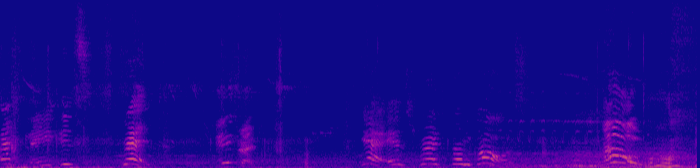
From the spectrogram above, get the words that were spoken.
Actually, it's red. It is red. Yeah, it's red from cars. Oh!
